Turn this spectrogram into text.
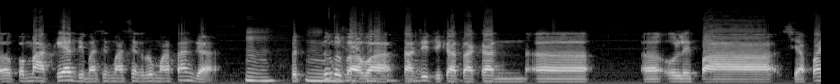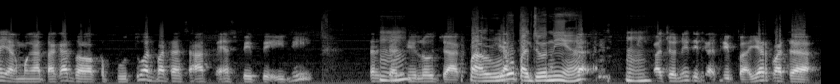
uh, pemakaian di masing-masing rumah tangga. Hmm. Betul hmm. bahwa tadi dikatakan uh, uh, oleh Pak siapa yang mengatakan bahwa kebutuhan pada saat PSBB ini terjadi hmm. lonjakan. Pak Lulu, Pak Joni ya. hmm. Pak Joni tidak dibayar pada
